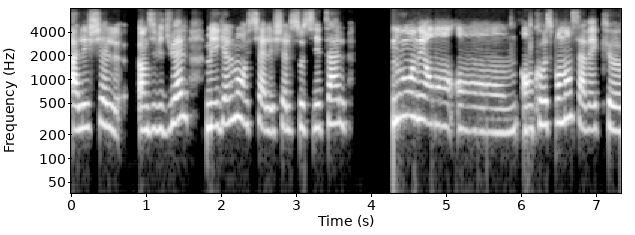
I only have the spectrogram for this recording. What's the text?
à l'échelle individuelle, mais également aussi à l'échelle sociétale nous, on est en, correspondance avec euh,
